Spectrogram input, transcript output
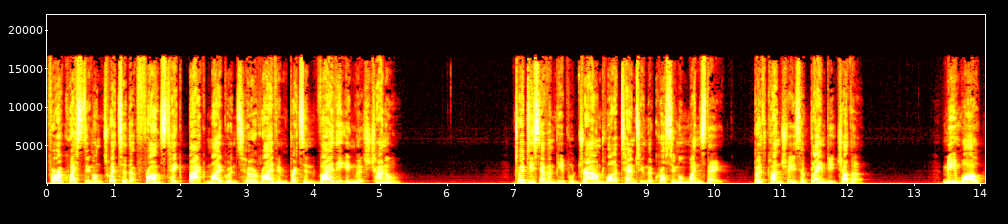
for requesting on Twitter that France take back migrants who arrive in Britain via the English Channel. 27 people drowned while attempting the crossing on Wednesday. Both countries have blamed each other. Meanwhile,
